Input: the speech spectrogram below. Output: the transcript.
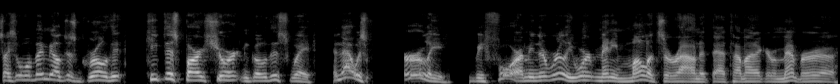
So I said, well, maybe I'll just grow this, keep this part short and go this way. And that was early before. I mean, there really weren't many mullets around at that time. I can remember. Uh,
